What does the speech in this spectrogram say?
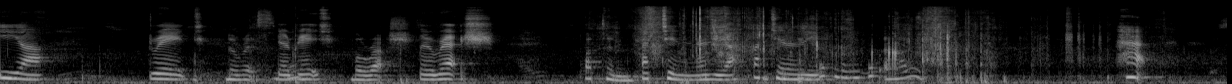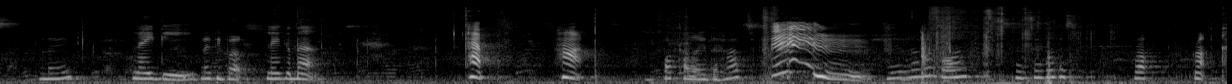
Ear, bread. the rest The rich, brush brush. button Button là gì ạ? Button là gì? cúc lấy cúc áo Hat, lấy lady, ladybird ladybird. Cup, play the hat? Mm. No, no, go on. Let's see what is rock Rock.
